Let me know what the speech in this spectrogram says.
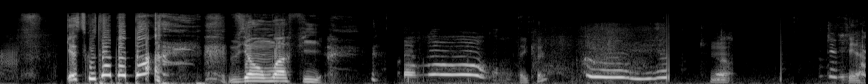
Qu'est-ce que t'as, papa? Viens en moi, fille. T'as Non. C'est là.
